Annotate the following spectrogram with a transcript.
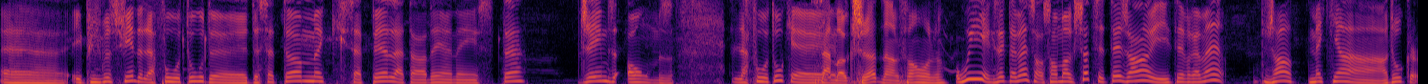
Euh, et puis je me souviens de la photo de, de cet homme qui s'appelle, attendez un instant, James Holmes. La photo que... Ça mugshot, dans le fond. Là. Oui, exactement. Son, son mugshot, c'était genre, il était vraiment genre maquillant en, en Joker.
